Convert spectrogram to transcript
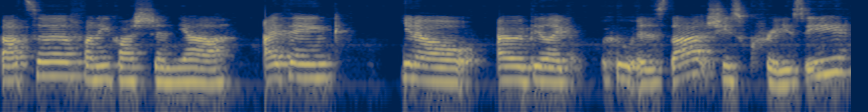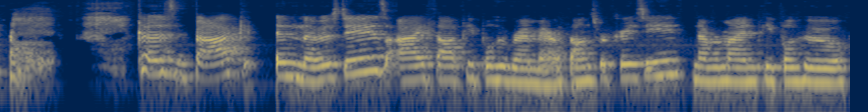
That's a funny question. Yeah. I think, you know, I would be like, who is that? She's crazy. Because back in those days, I thought people who ran marathons were crazy. Never mind people who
